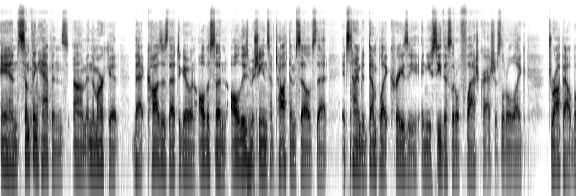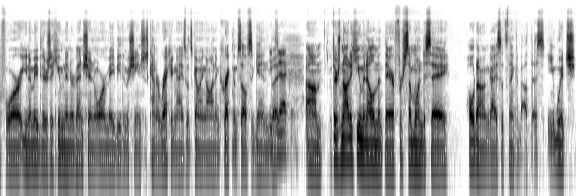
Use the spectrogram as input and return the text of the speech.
and something happens um, in the market that causes that to go, and all of a sudden, all these machines have taught themselves that it's time to dump like crazy, and you see this little flash crash, this little like dropout before you know maybe there's a human intervention or maybe the machines just kind of recognize what's going on and correct themselves again but exactly. um, there's not a human element there for someone to say hold on, guys, let's think about this, which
